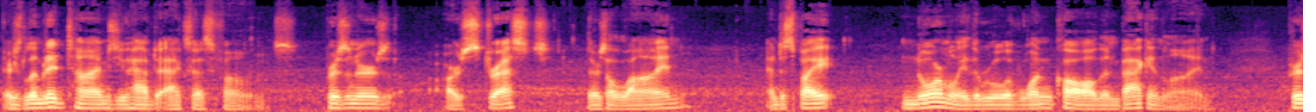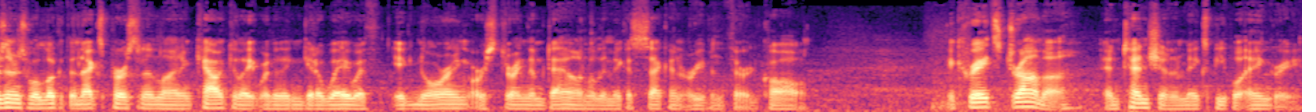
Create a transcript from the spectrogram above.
There's limited times you have to access phones. Prisoners are stressed, there's a line, and despite normally the rule of one call, then back in line, prisoners will look at the next person in line and calculate whether they can get away with ignoring or stirring them down while they make a second or even third call. It creates drama and tension and makes people angry.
